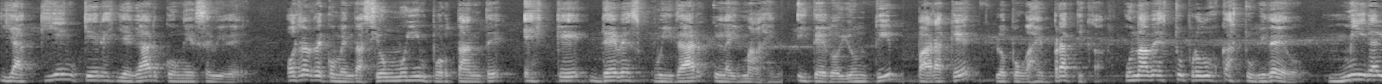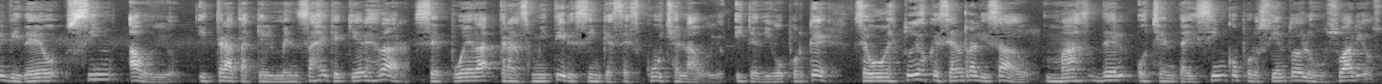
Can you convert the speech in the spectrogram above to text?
y a quién quieres llegar con ese video. Otra recomendación muy importante es que debes cuidar la imagen y te doy un tip para que lo pongas en práctica. Una vez tú produzcas tu video mira el video sin audio y trata que el mensaje que quieres dar se pueda transmitir sin que se escuche el audio. Y te digo por qué. Según estudios que se han realizado, más del 85% de los usuarios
